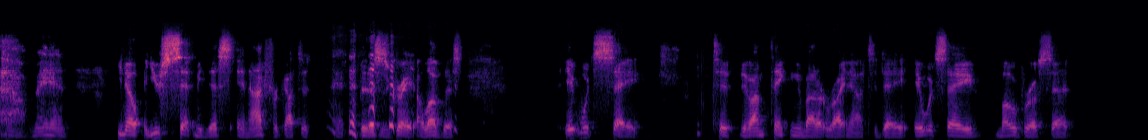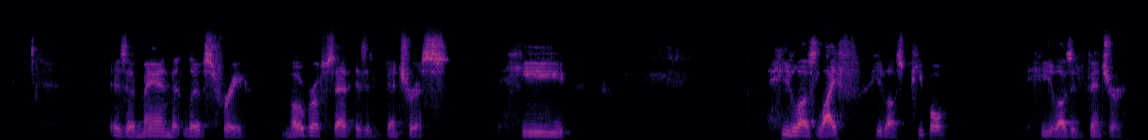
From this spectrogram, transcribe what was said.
oh man, you know you sent me this and I forgot to. But this is great. I love this. It would say, to, if I'm thinking about it right now today, it would say Mo Brossette is a man that lives free. Mo Brossette is adventurous. He he loves life. He loves people. He loves adventure.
